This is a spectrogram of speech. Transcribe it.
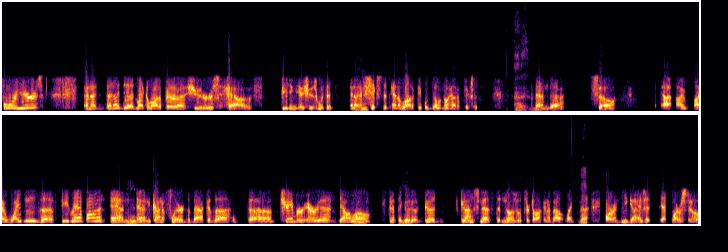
four years, and I and I did like a lot of para shooters have feeding issues with it, and Mm-hmm. I fixed it, and a lot of people don't know how to fix it, Uh, and uh, so. I, I I widened the feed ramp on it and Mm-hmm. and kind of flared the back of the uh, chamber area down low. Mm-hmm. And if they go to a good gunsmith that knows what they're talking about, like the R and D guys at at Barstow,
